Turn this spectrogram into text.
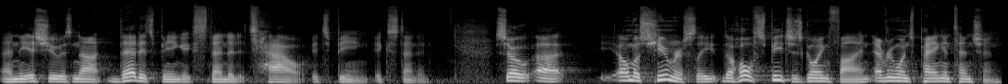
And the issue is not that it's being extended, it's how it's being extended. So, uh, almost humorously, the whole speech is going fine. Everyone's paying attention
